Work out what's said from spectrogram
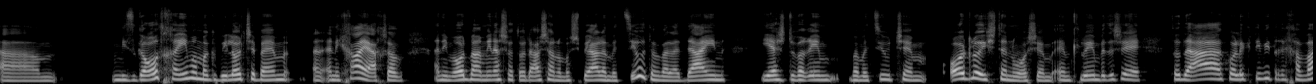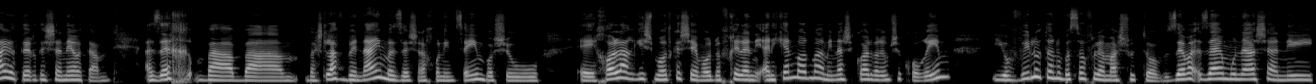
המסגרות חיים המקבילות שבהן אני חיה. עכשיו, אני מאוד מאמינה שהתודעה שלנו משפיעה על המציאות, אבל עדיין יש דברים במציאות שהם עוד לא השתנו, או שהם תלויים בזה שתודעה קולקטיבית רחבה יותר תשנה אותם. אז איך ב, ב, בשלב ביניים הזה שאנחנו נמצאים בו, שהוא אה, יכול להרגיש מאוד קשה, מאוד מפחיד, אני, אני כן מאוד מאמינה שכל הדברים שקורים, יובילו אותנו בסוף למשהו טוב. זה, זה האמונה שאני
